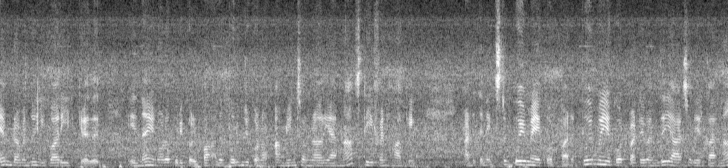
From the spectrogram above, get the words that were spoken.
ஏன் பிரபஞ்சம் இவ்வாறு இருக்கிறது? இதுதான் என்னோடய குறிக்கோள்ப்பா? அதை புரிஞ்சுக்கணும் அப்படின்னு சொன்னவர் யாருன்னா ஸ்டீஃபன் ஹாக்கிங். அடுத்து நெக்ஸ்ட்டு தூய்மைய கோட்பாடு. தூய்மைய கோட்பாட்டை வந்து யார் சொல்லியிருக்காருன்னா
